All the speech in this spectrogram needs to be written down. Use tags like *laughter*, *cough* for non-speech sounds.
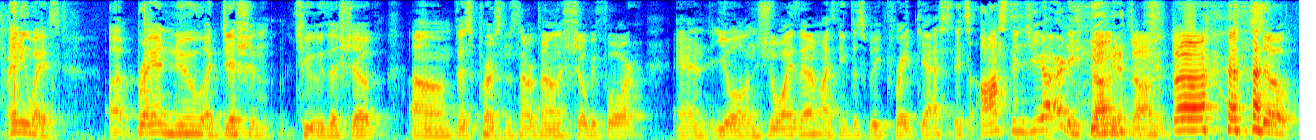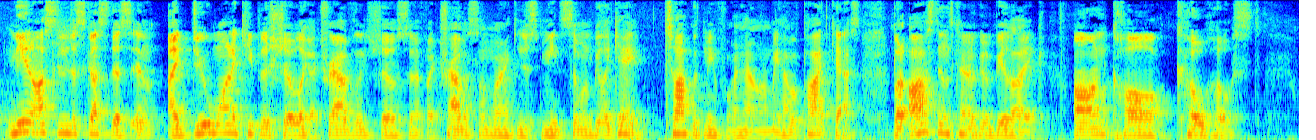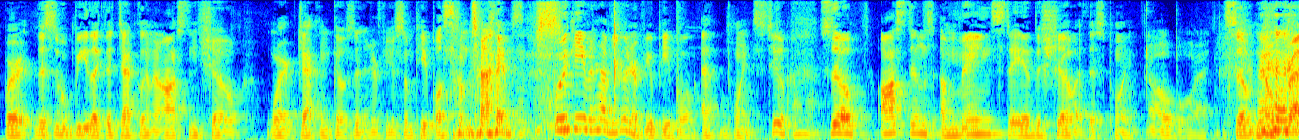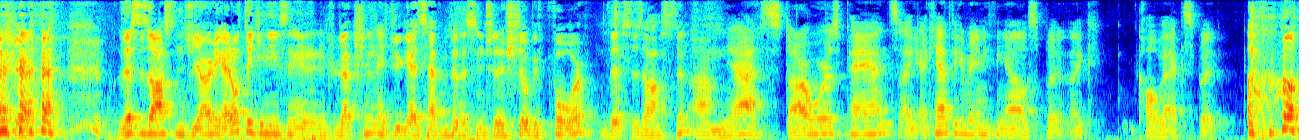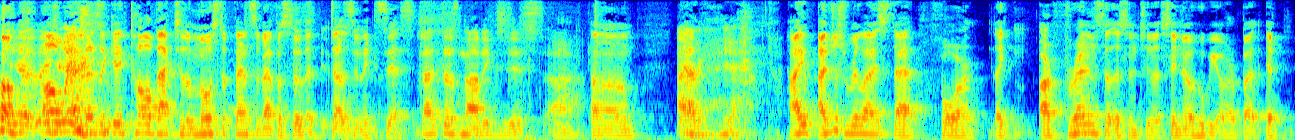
Anyways, a brand new addition to the show. Um, this person's never been on the show before and you'll enjoy them. I think this will be a great guest. It's Austin Giardi. *laughs* dun dun *laughs* dun. so me and Austin discussed this, and I do want to keep this show like a traveling show. So if I travel somewhere, I can just meet someone and be like, "Hey, talk with me for an hour," and we have a podcast. But Austin's kind of going to be like on-call co-host, where this will be like the Declan and Austin show where Jacqueline goes and interviews some people *laughs* sometimes. we can even have you interview people at points too. So Austin's a mainstay of the show at this point. Oh boy. So no *laughs* pressure. *laughs* this is Austin Giardi. I don't think he needs any introduction. If you guys haven't been listening to the show before, this is Austin. Um, yeah, Star Wars pants. I, I can't think of anything else, but like callbacks. But oh, Yeah, like- oh, wait, that's a good callback to the most offensive episode that doesn't exist. that does not exist. Uh, Um, I, yeah. *laughs* yeah. I I just realized that for like our friends that listen to us, they know who we are. But if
